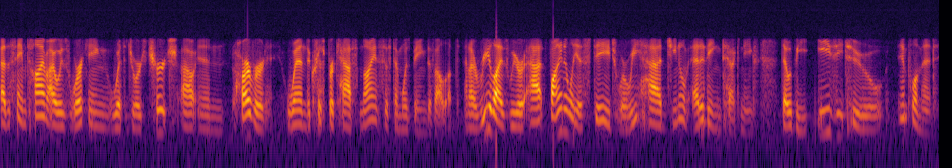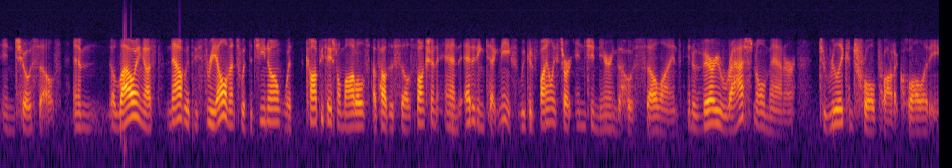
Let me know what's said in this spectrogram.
at the same time, I was working with George Church out in Harvard when the CRISPR Cas9 system was being developed. And I realized we were at finally a stage where we had genome editing techniques that would be easy to implement in CHO cells and allowing us now with these three elements with the genome, with computational models of how the cells function, and editing techniques, we could finally start engineering the host cell lines in a very rational manner to really control product quality.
